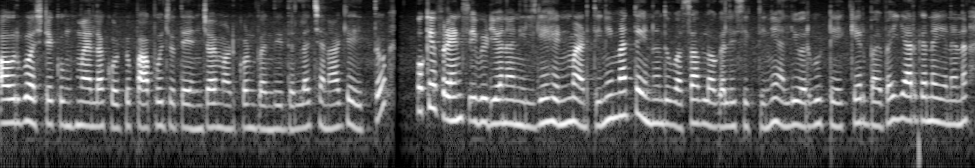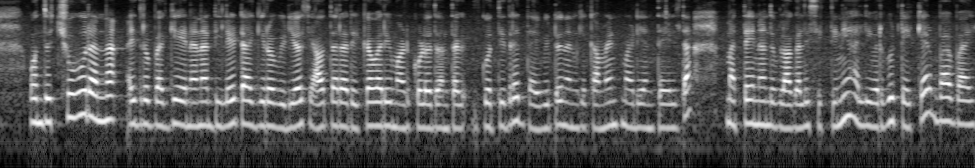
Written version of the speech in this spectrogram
ಅವ್ರಿಗೂ ಅಷ್ಟೇ ಕುಂಕುಮ ಎಲ್ಲ ಕೊಟ್ಟು ಪಾಪು ಜೊತೆ ಎಂಜಾಯ್ ಮಾಡ್ಕೊಂಡು ಬಂದಿದ್ದೆಲ್ಲ ಚೆನ್ನಾಗೇ ಇತ್ತು. ಓಕೆ ಫ್ರೆಂಡ್ಸ್ ಈ ವಿಡಿಯೋ ನಾನು ಇಲ್ಲಿಗೆ ಹೆಣ್ಣು ಮಾಡ್ತೀನಿ. ಮತ್ತು ಇನ್ನೊಂದು ಹೊಸ ವ್ಲಾಗಲ್ಲಿ ಸಿಗ್ತೀನಿ. ಅಲ್ಲಿವರೆಗೂ ಟೇಕ್ ಕೇರ್ ಬೈ ಬೈ ಯಾರಿಗಾನ ಏನಾನ ಒಂದು ಚೂರನ್ನು ಇದ್ರ ಬಗ್ಗೆ ಏನಾನ ಡಿಲೇಟ್ ಆಗಿರೋ ವಿಡಿಯೋಸ್ ಯಾವ ಥರ ರಿಕವರಿ ಮಾಡ್ಕೊಳ್ಳೋದು ಅಂತ ಗೊತ್ತಿದ್ದರೆ ದಯವಿಟ್ಟು ನನಗೆ ಕಮೆಂಟ್ ಮಾಡಿ ಅಂತ ಹೇಳ್ತಾ ಮತ್ತೆ ಇನ್ನೊಂದು ವ್ಲಾಗಲ್ಲಿ ಸಿಗ್ತೀನಿ. ಅಲ್ಲಿವರೆಗೂ ಟೇಕ್ ಕೇರ್ ಬಾಯ್ ಬಾಯ್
